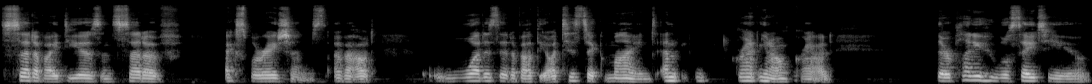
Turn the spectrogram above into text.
set of ideas and set of explorations about what is it about the autistic mind and grant you know granted there are plenty who will say to you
